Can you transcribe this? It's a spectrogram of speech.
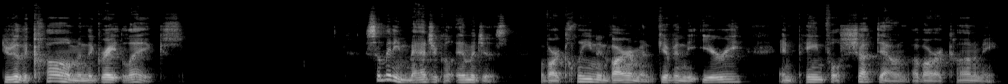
due to the calm in the Great Lakes. So many magical images of our clean environment given the eerie and painful shutdown of our economy.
